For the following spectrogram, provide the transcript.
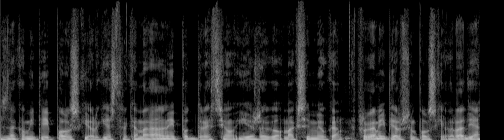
znakomitej Polskiej Orkiestry Kameralnej pod dyrekcją Jerzego Maksymiuka. W programie pierwszym Polskiego Radia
